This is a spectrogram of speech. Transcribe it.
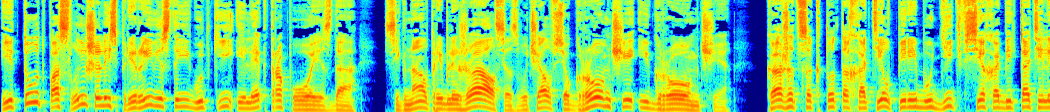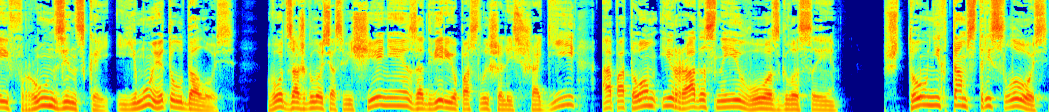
И тут послышались прерывистые гудки электропоезда. Сигнал приближался, звучал все громче и громче. Кажется, кто-то хотел перебудить всех обитателей Фрунзенской, и ему это удалось. Вот зажглось освещение, за дверью послышались шаги, а потом и радостные возгласы. Что у них там стряслось?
